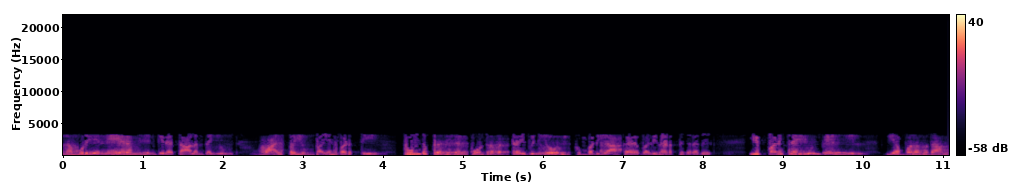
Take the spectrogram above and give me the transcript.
நம்முடைய நேரம் என்கிற தாளந்தையும் வாய்ப்பையும் பயன்படுத்தி துண்டு பிரதிகள் போன்றவற்றை விநியோகிக்கும்படியாக வழிநடத்துகிறது இப்படி செய்யும் வேளையில் எவ்வளவுதான்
